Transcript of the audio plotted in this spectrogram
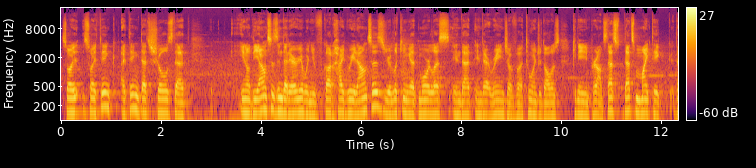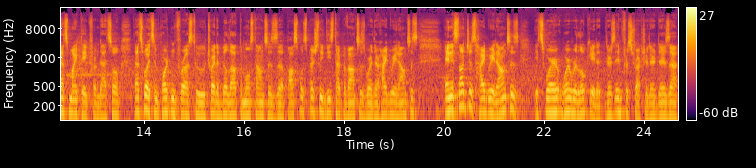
So I, so I think I think that shows that you know the ounces in that area when you've got high grade ounces you're looking at more or less in that in that range of uh, $200 Canadian per ounce. That's that's my take that's my take from that. So that's why it's important for us to try to build out the most ounces uh, possible especially these type of ounces where they're high grade ounces. And it's not just high grade ounces it's where where we're located. There's infrastructure there. There's a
